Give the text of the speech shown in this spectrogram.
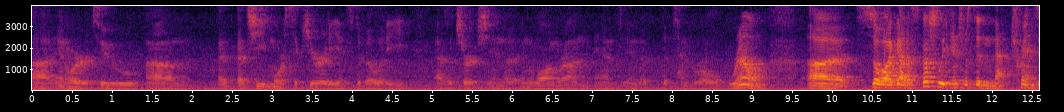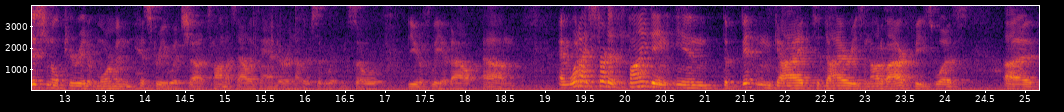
uh, in order to um, a- achieve more security and stability as a church in the in the long run and in the, the temporal realm. Uh, so I got especially interested in that transitional period of Mormon history, which uh, Thomas Alexander and others have written so beautifully about. Um, and what I started finding in the Bitton Guide to Diaries and Autobiographies was uh,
